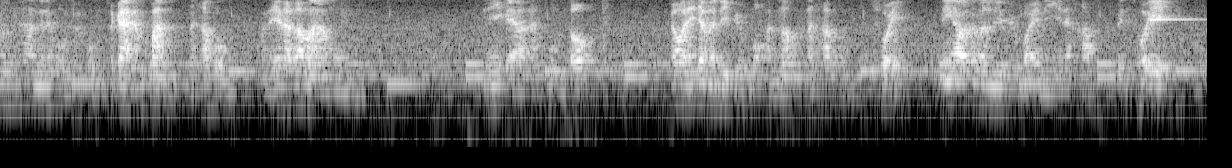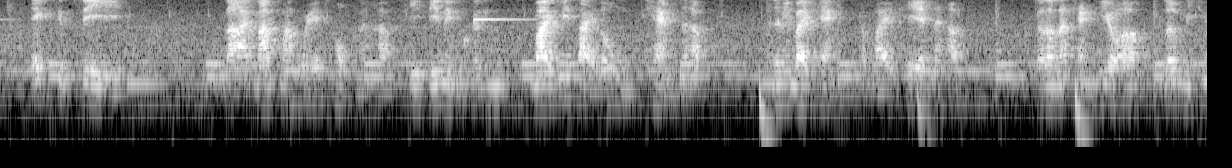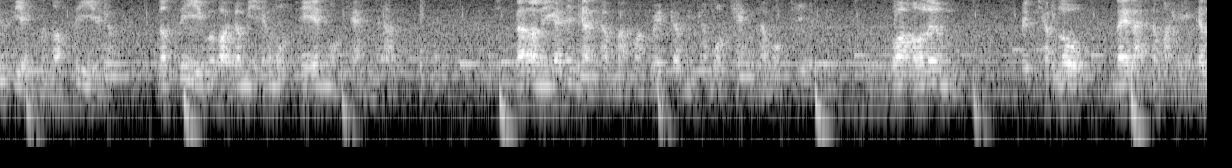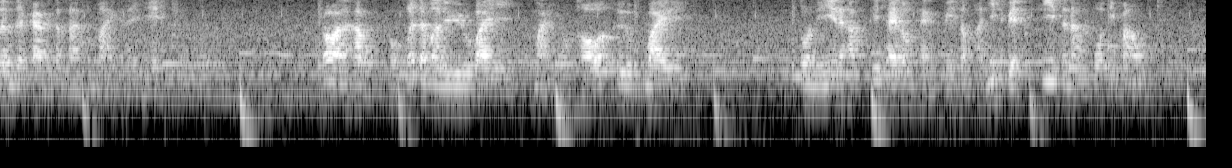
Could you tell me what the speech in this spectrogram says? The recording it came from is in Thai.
ทุกท่านด้วยนะผมผมสกายน้ำปั่นนะครับ ผม วันนี้เราก็มามุมนี่แล้วนะมุมโต๊ะก็วันนี้จะมารีวิวหมวกกันน็อกนะครับผมช่วยนี่ครับจะมารีวิวใบนี้นะครับ เป็นช่วย X14 ลายมาร์คมาร์คเวส6นะครับ TC1 เป็นใบที่ใส่ลงแข่งนะครับ มันจะมีใบแข่งกับใบเทสนะครับสำหรับนักแข่งที่ว่าเริ่มมีชื่อเสียงเหมือนลอสซี่นะครับลอสซี่เมื่อก่อนก็มีทั้งหมดเทสหมดแข่งนะครับ แล้วตอนนี้ก็เช่นกันครับมาร์คมาร์เวสก็มีทั้งหมดแข่งและหมดเทสเพราะว่าเขาเริ่มเป็นแชมป์โลกได้หลายสมัย ก็เริ่มจะกลายเป็นตำนานคนใหม่อะไรอย่างนี้ ก็นะครับผมก็จะมารีวิวใบใหม่ของเขาก็คือใบตัวนี้นะครับที่ใช้ลงแข่งปี 2021 ที่สนามโปรติเมา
